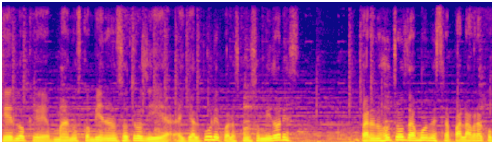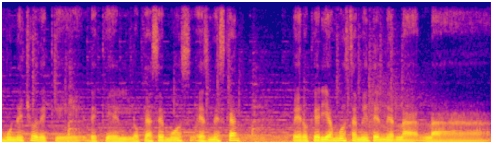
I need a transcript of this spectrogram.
qué es lo que más nos conviene a nosotros y, y, al público, a los consumidores. Para nosotros damos nuestra palabra como un hecho de que lo que hacemos es mezcal pero queríamos también tener la,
